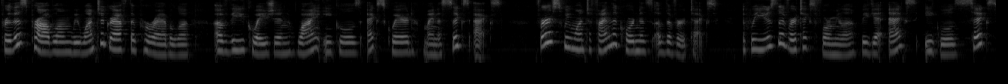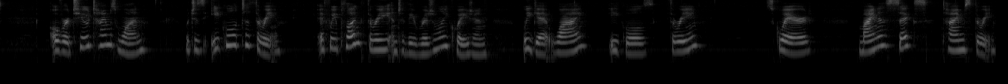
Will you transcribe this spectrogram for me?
For this problem, we want to graph the parabola of the equation y equals x squared minus 6x. First, we want to find the coordinates of the vertex. If we use the vertex formula, we get x equals 6 over 2 times 1, which is equal to 3. If we plug 3 into the original equation, we get y equals 3 squared minus 6 times 3,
